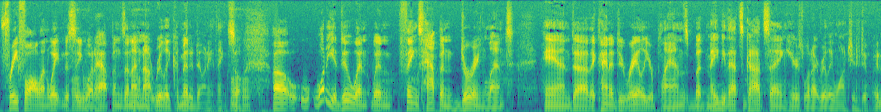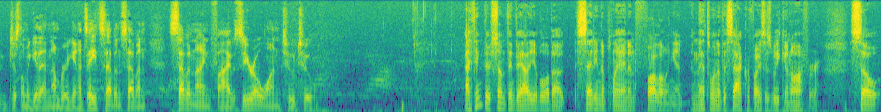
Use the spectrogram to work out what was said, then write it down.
free fall and waiting to see what happens, and I'm not really committed to anything. So, uh, what do you do when when things happen during Lent? And uh, they kind of derail your plans, but maybe that's God saying, "Here's what I really want you to do." Uh, Just let me give that number again. It's 877-795-0122. I think there's something valuable about setting a plan and following it, and that's one of the sacrifices we can offer. So,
